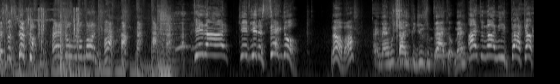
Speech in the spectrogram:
It's a stick up! Hand over the money! Did I give you the signal? No, boss. Hey, man, we thought you could use some backup, man. I do not need backup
